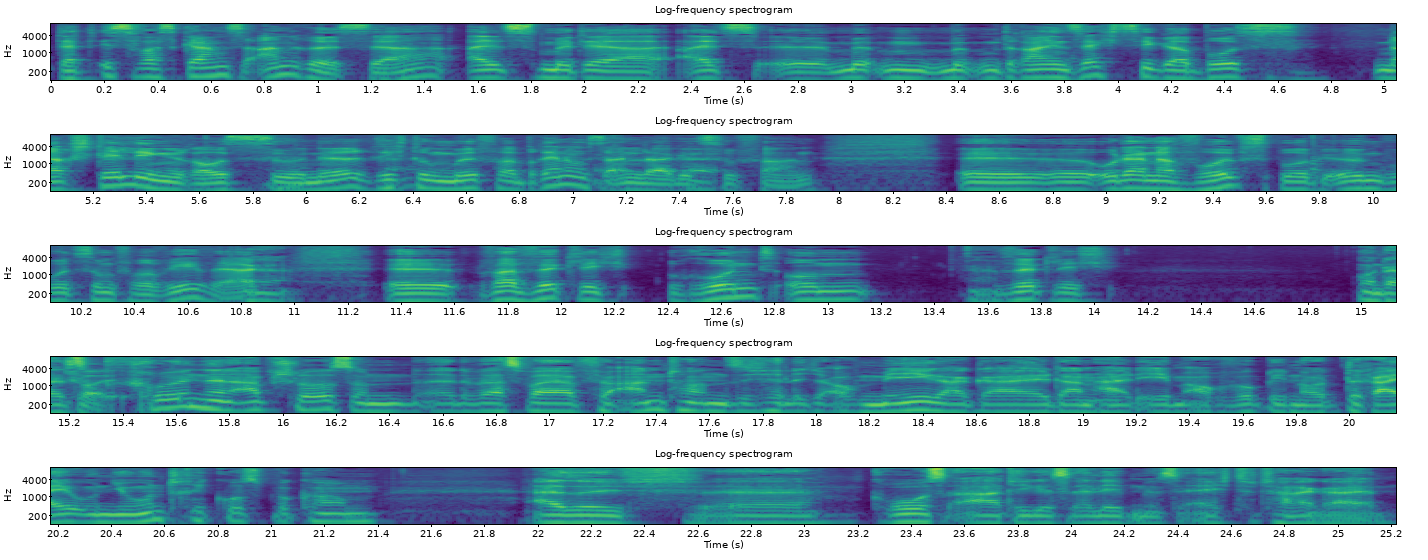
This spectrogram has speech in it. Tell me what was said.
Das ist was ganz anderes, ja, als mit der, als äh, mit, dem- mit dem 63er Bus nach Stellingen raus zu, ne, Richtung Müllverbrennungsanlage zu fahren. Äh, oder nach Wolfsburg irgendwo zum VW-Werk. Äh, war wirklich rundum wirklich Und als Toll. krönenden Abschluss, und äh, das war ja für Anton sicherlich auch mega geil, dann halt eben auch wirklich noch drei Union-Trikots bekommen. Also ich, äh, großartiges Erlebnis, echt total geil.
